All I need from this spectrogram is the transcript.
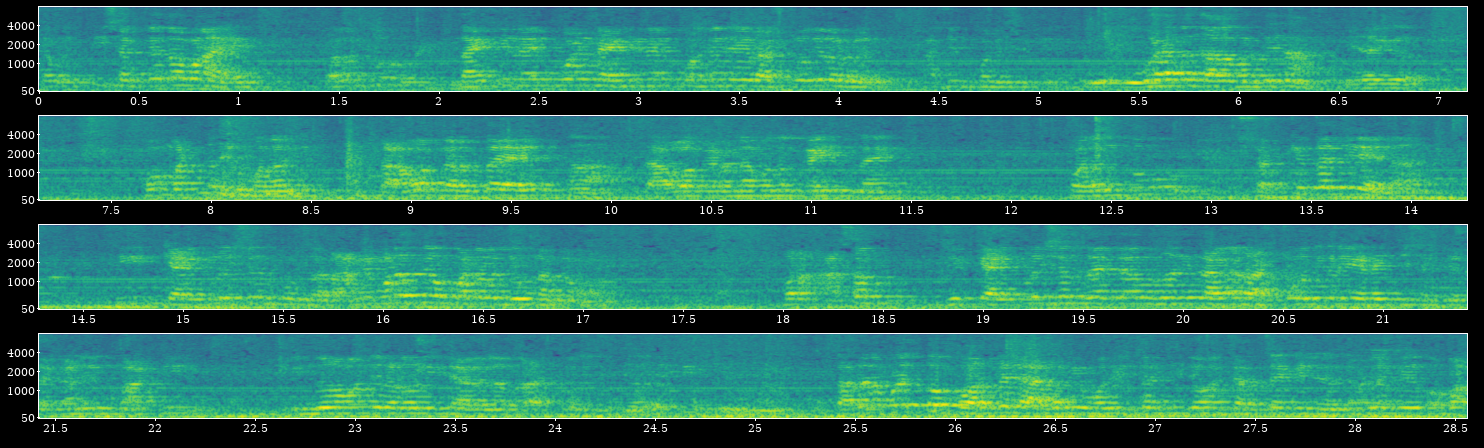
त्यामुळे ती शक्यता पण आहे परंतु ninety nine point ninety nine percent हे राष्ट्रवादी लढवेल अशी परिस्थिती आहे. उघडा दावा करते ना या जागेवर. हो म्हटलं तुम्हाला दावा करतायत हा. दावा करण्याबद्दल काहीच नाही. परंतु शक्यता जी आहे ना ती कॅल्क्युलेशननुसार. आम्ही म्हणत नाही उपाटाला देऊ नका म्हणून. पण असं जे कॅल्क्युलेशन आहे त्यानुसार ही जागा राष्ट्रवादीकडे येण्याची शक्यता. कारण बाकी इंदोरामध्ये लढवली त्यावेळेला राष्ट्रवादी साधारणपणे तो फॉर्म्युला आता मी वरिष्ठांची जेव्हा चर्चा केली म्हटलं की बाबा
